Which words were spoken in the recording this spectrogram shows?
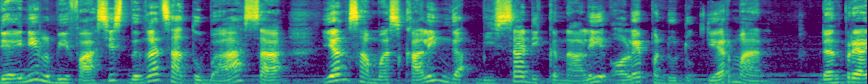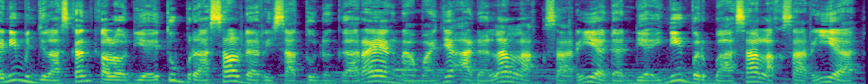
Dia ini lebih fasis dengan satu bahasa yang sama sekali nggak bisa dikenali oleh penduduk Jerman. Dan pria ini menjelaskan kalau dia itu berasal dari satu negara yang namanya adalah Laksaria dan dia ini berbahasa Laksaria.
